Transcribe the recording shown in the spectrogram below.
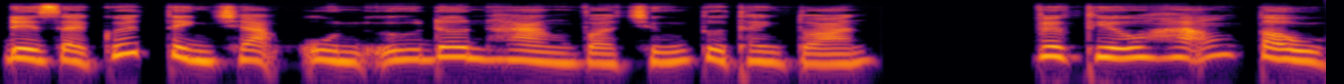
để giải quyết tình trạng ùn ứ đơn hàng và chứng từ thanh toán. Việc thiếu hãng tàu,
